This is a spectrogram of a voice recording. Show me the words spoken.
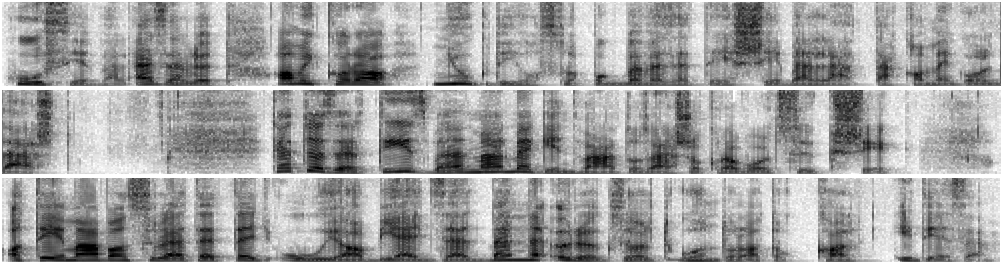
20 évvel ezelőtt, amikor a nyugdíjoszlopok bevezetésében látták a megoldást. 2010-ben már megint változásokra volt szükség. A témában született egy újabb jegyzet, benne örökzöld gondolatokkal, idézem.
